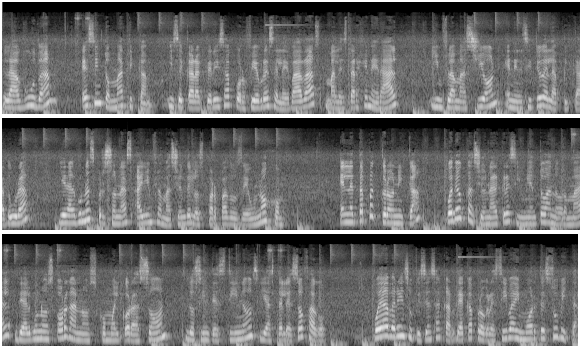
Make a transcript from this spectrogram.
La aguda es sintomática y se caracteriza por fiebres elevadas, malestar general, inflamación en el sitio de la picadura y en algunas personas hay inflamación de los párpados de un ojo. En la etapa crónica puede ocasionar crecimiento anormal de algunos órganos como el corazón, los intestinos y hasta el esófago. Puede haber insuficiencia cardíaca progresiva y muerte súbita.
